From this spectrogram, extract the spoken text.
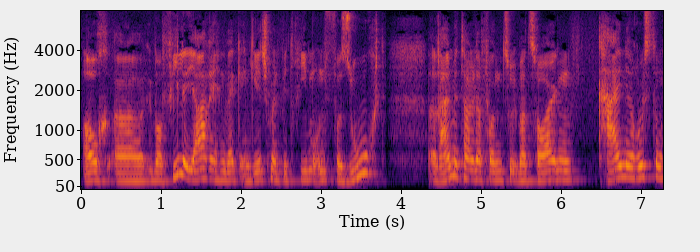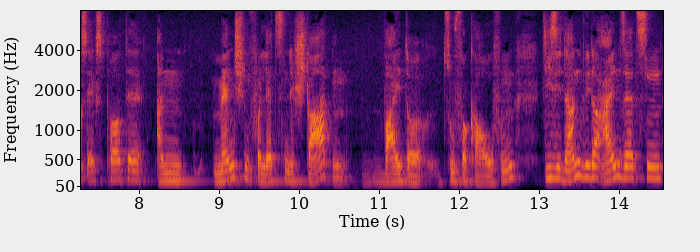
auch äh, über viele Jahre hinweg Engagement betrieben und versucht, Rheinmetall davon zu überzeugen, keine Rüstungsexporte an menschenverletzende Staaten weiter zu verkaufen, die sie dann wieder einsetzen,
